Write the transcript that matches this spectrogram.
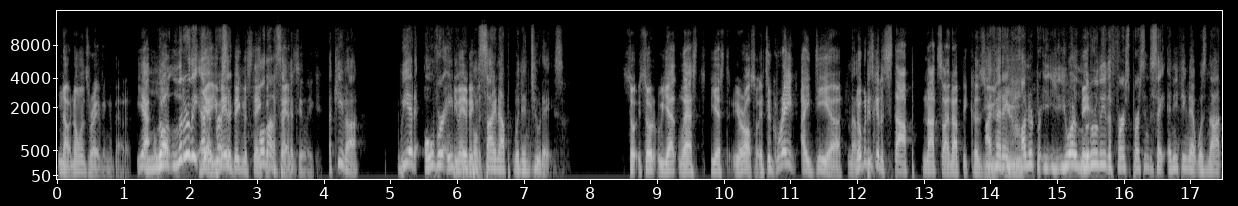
no, no one's raving about it. Yeah, Li- well, literally yeah, you made a big mistake Hold with on the a second. fantasy league. Akiva, we had over 80 You made a big people sign up within two days. So, so yeah, last yes, you're also. It's a great idea. No. Nobody's going to stop not sign up because you, I've had a hundred. per- You are made- literally the first person to say anything that was not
